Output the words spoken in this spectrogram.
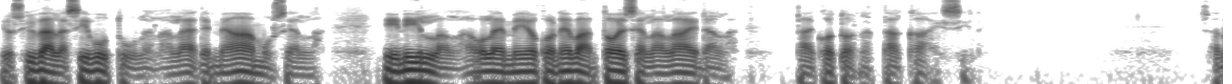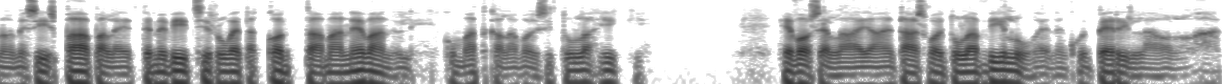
Jos hyvällä sivutuulella lähdemme aamusella, niin illalla olemme joko nevan toisella laidalla tai kotona takaisin. Sanoimme siis paapalle, että me viitsi ruveta konttaamaan nevan yli, kun matkalla voisi tulla hiki. Hevosella ajaen taas voi tulla vilu ennen kuin perillä ollaan.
